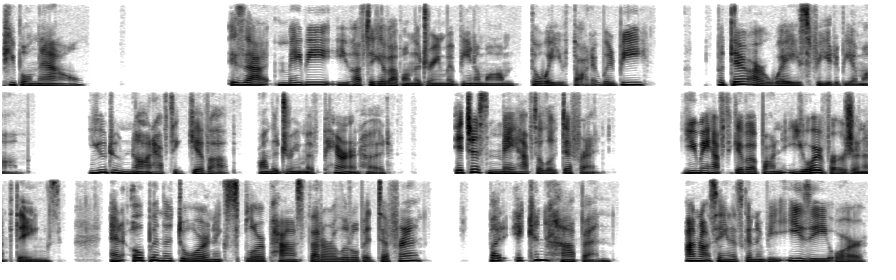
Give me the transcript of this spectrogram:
people now is that maybe you have to give up on the dream of being a mom the way you thought it would be but there are ways for you to be a mom. You do not have to give up on the dream of parenthood. It just may have to look different. You may have to give up on your version of things and open the door and explore paths that are a little bit different, but it can happen. I'm not saying it's going to be easy or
